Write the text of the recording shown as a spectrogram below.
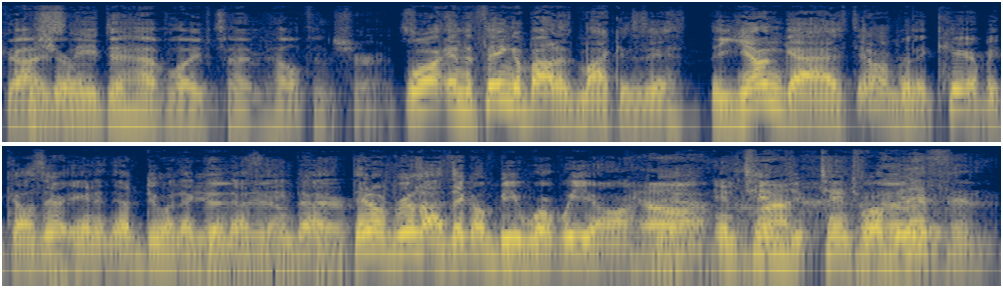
For Guys sure. need to have lifetime health insurance. Well, and the thing about it, Mike, is this: the young guys they don't really care because they're in it, they're doing, they're Yeah, getting their they thing done. care. They don't realize they're going to be where we are Yeah. in 10, 10 12 years. Listen,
